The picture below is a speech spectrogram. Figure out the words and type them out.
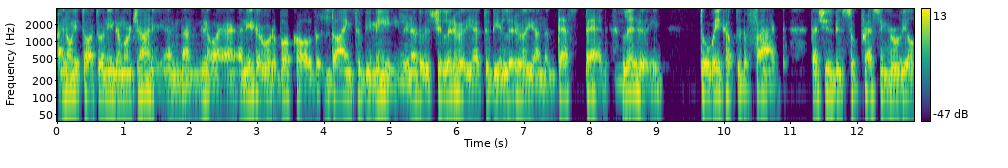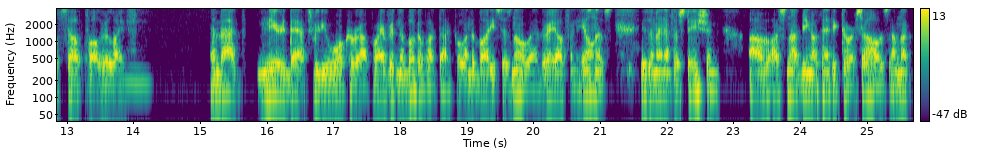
I know you talked to Anita Moorjani, and, and you know, Anita wrote a book called Dying to Be Me. Yeah. In other words, she literally had to be literally on the death's bed, mm-hmm. literally, to wake up to the fact that she's been suppressing her real self all her life. Mm-hmm. And that near death really woke her up. Well, I've written a book about that called When the Body Says No. Very often, illness is a manifestation of us not being authentic to ourselves. I'm not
